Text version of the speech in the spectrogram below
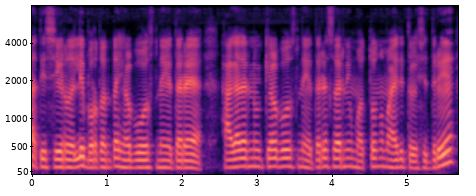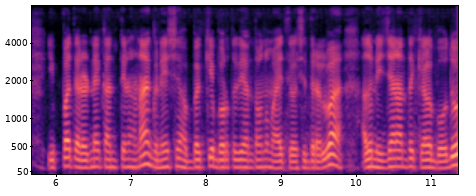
ಅತಿ ಶೀಘ್ರದಲ್ಲಿ ಬರುತ್ತಂತ ಹೇಳ್ಬೋದು ಸ್ನೇಹಿತರೆ. ಹಾಗಾದರೆ ನೀವು ಕೇಳ್ಬೋದು ಸ್ನೇಹಿತರೆ, ಸರ್ ನೀವು ಮತ್ತೊಂದು ಮಾಹಿತಿ ತಿಳಿಸಿದ್ರಿ. ಇಪ್ಪತ್ತೆರಡನೇ ಕಂತಿನ ಹಣ ಗಣೇಶ ಹಬ್ಬಕ್ಕೆ ಬರುತ್ತದೆ ಅಂತ ಒಂದು ಮಾಹಿತಿ ತಿಳಿಸಿದ್ರಲ್ವಾ? ಅದು ನಿಜಾನ ಅಂತ ಕೇಳ್ಬೋದು.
